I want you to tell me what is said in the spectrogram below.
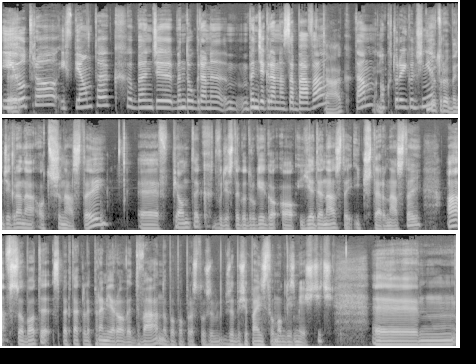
I E, jutro i w piątek będzie, będą grane, będzie grana zabawa. Tak. Tam o której godzinie? Jutro będzie grana o 13, e, w piątek 22 o 11 i 14, a w sobotę spektakle premierowe dwa, no bo po prostu, żeby, żeby się Państwo mogli zmieścić. e, mm,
